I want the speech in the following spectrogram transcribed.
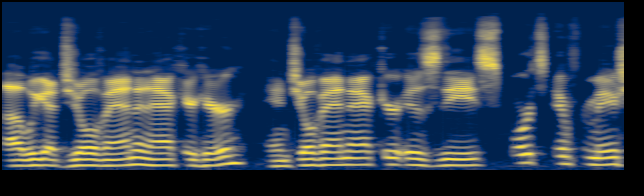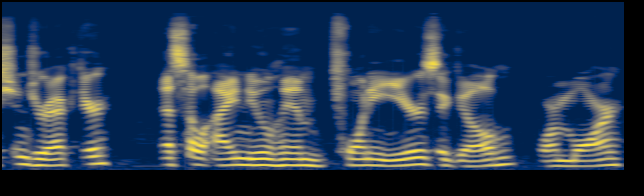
Uh, we got Joe Vanden Acker here, and Joe Vanden Acker is the sports information director. That's how I knew him 20 years ago or more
